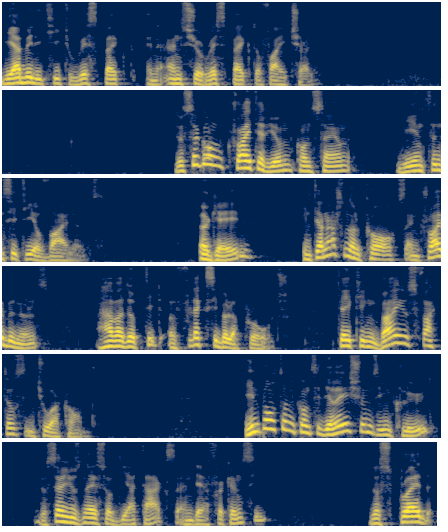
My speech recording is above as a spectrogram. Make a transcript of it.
the ability to respect and ensure respect of IHL. The second criterion concerns the intensity of violence. Again, international courts and tribunals have adopted a flexible approach, taking various factors into account. Important considerations include the seriousness of the attacks and their frequency, the spread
